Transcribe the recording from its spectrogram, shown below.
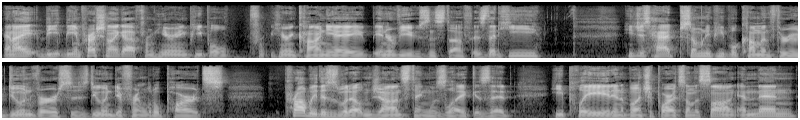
and I the the impression I got from hearing people from hearing Kanye interviews and stuff is that he he just had so many people coming through doing verses, doing different little parts. Probably this is what Elton John's thing was like is that he played in a bunch of parts on the song and then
